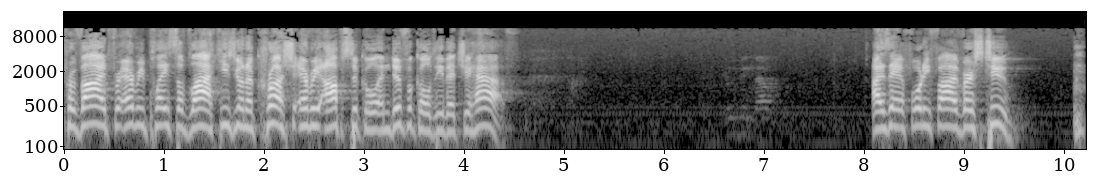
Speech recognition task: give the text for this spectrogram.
provide for every place of lack. He's going to crush every obstacle and difficulty that you have. Isaiah 45, verse 2.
